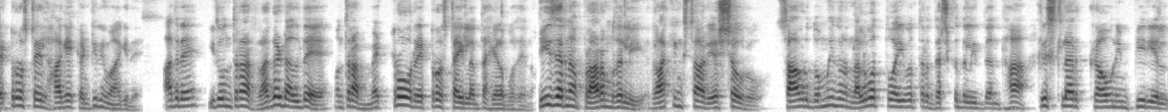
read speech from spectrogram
ರೆಟ್ರೋ ಸ್ಟೈಲ್ ಹಾಗೆ ಕಂಟಿನ್ಯೂ ಆಗಿದೆ. ಆದ್ರೆ ಇದೊಂಥರ ರಗಡ್ ಅಲ್ಲದೆ ಒಂಥರ ಮೆಟ್ರೋ ರೆಟ್ರೋ ಸ್ಟೈಲ್ ಅಂತ ಹೇಳಬಹುದೇನು ಟೀಸರ್ನ ಪ್ರಾರಂಭದಲ್ಲಿ ರಾಕಿಂಗ್ ಸ್ಟಾರ್ ಯಶ್ ಅವರು ಸಾವಿರದ ಒಂಬೈನೂರ ನಲವತ್ತು ಐವತ್ತರ ದಶಕದಲ್ಲಿ ಇದ್ದಂತಹ ಕ್ರಿಸ್ಲರ್ ಕ್ರೌನ್ ಇಂಪೀರಿಯಲ್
